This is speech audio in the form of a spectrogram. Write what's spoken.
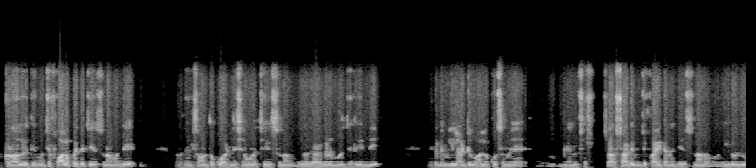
ఇక్కడ ఆల్రెడీ మంచి ఫాలోఅప్ అయితే చేస్తున్నామండి. మనకు తెలిసిన వాళ్ళతో కోఆర్డినేషన్ కూడా చేస్తున్నాం. ఈరోజు అడగడం కూడా జరిగింది. ఎందుకంటే మీలాంటి వాళ్ళ కోసమే నేను స్టార్టింగ్ నుంచి ఫైట్ అనేది చేస్తున్నాను. ఈరోజు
